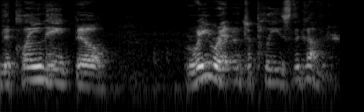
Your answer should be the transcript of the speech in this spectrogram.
the clean heat bill rewritten to please the governor.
